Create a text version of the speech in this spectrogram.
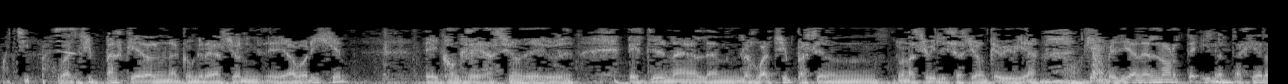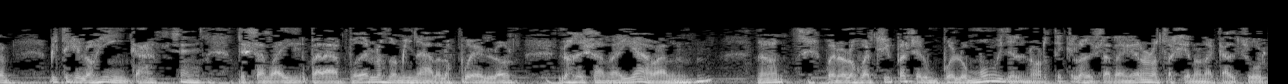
Guachipas. Huachipas, que era una congregación eh, aborigen, eh, congregación de... Este, una- la- los Huachipas eran una civilización que vivía, que venía en el norte y los trajeron... Viste que los incas, Sí. para poderlos dominar a los pueblos, los desarraigaban. ¿no? Bueno, los huachipas eran un pueblo muy del norte que los desarraigaron, los trajeron acá al sur.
